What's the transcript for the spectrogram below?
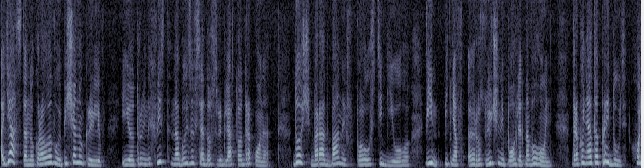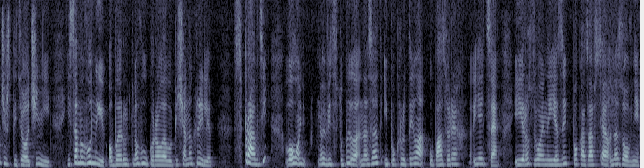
а я стану королевою піщанокрилів. Її отруйний хвіст наблизився до сріблястого дракона. Дощ барат банив по лусті білого. Він підняв розлючений погляд на вогонь. Драконята прийдуть, хочеш ти цього чи ні, і саме вони оберуть нову королеву піщанокрилів. Справді, вогонь відступила назад і покрутила у пазурях яйце. Її роздвоєний язик показався назовні,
